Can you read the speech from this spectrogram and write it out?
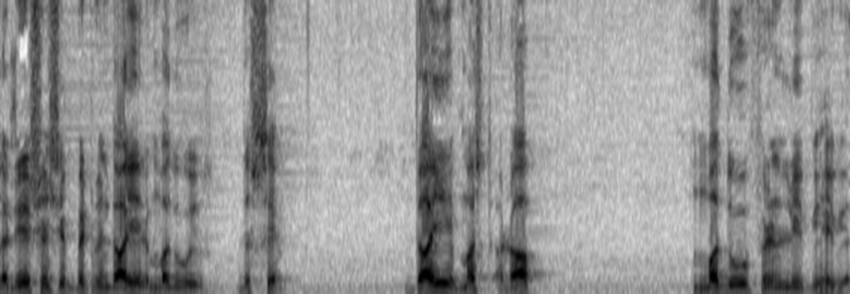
دا ریلیشن شپ بٹوین دائی اینڈ مدھو از دا سیم دائی مسٹ اڈاپٹ مدھو فرینڈلی بہیویئر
